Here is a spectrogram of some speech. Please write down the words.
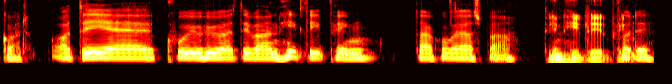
Godt. Og det er, kunne jeg høre, at det var en hel del penge, der kunne være at spare Det er en hel del penge. det.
